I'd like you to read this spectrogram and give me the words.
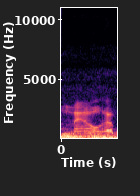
มหนาวครับ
